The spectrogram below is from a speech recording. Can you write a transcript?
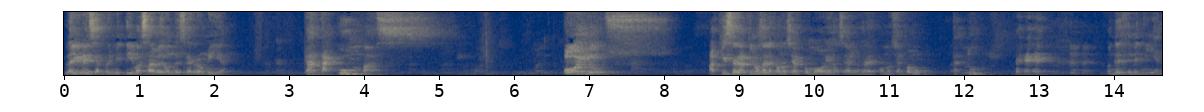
La iglesia primitiva sabe dónde se reunían. Catacumbas. Hoyos. Aquí, se, aquí no se les conocían como hoyos, hace años se les conocían como tatú. donde se metían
